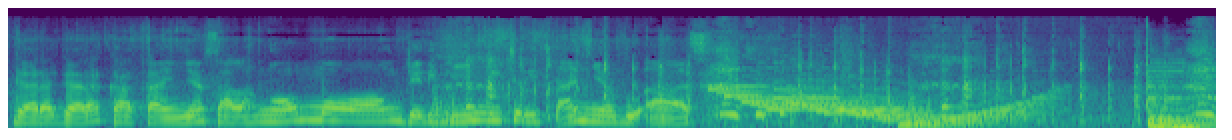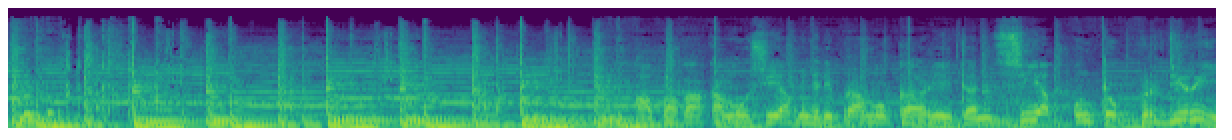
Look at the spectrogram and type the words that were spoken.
gara-gara katanya salah ngomong. Jadi gini ceritanya Bu As. Apakah kamu siap menjadi pramugari dan siap untuk berdiri?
